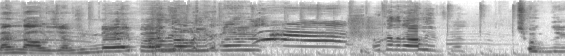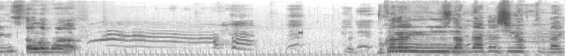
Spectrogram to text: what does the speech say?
Ben de ağlayacağım şimdi. Ben, ben de abi. O kadar ağlayayım şu an. Çok duygusalım abi. Bu kadar Hmm. üzülen bir arkadaşım yoktur ben.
